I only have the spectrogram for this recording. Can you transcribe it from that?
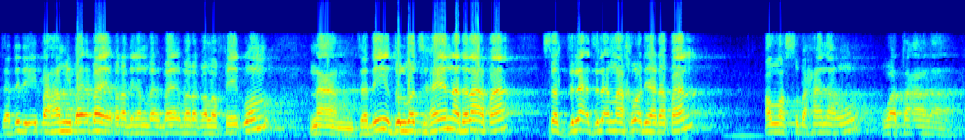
Jadi dipahami baik-baik, perhatikan baik-baik barakallahu fikum. Naam. Jadi Dzul adalah apa? Sejelek-jelek makhluk di hadapan Allah Subhanahu wa taala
